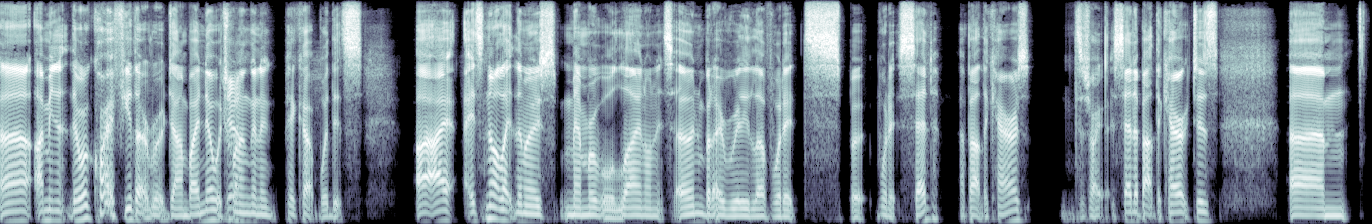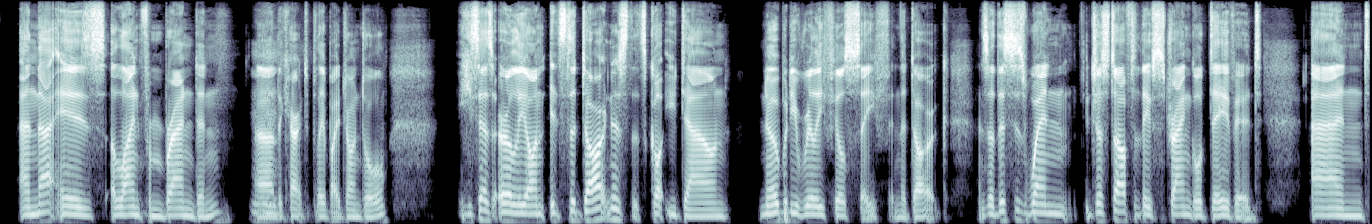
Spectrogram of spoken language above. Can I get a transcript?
Uh, I mean, there were quite a few that I wrote down, but I know which Yeah. one I'm going to pick up with. It's, I, I- it's not like the most memorable line on its own, but I really love what it's, but what it said about the characters. Sorry, said about the characters, um, and that is a line from Brandon, uh, Mhm. the character played by John Dall. He says early on, "It's the darkness that's got you down." Nobody really feels safe in the dark. And so this is when, just after they've strangled David and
